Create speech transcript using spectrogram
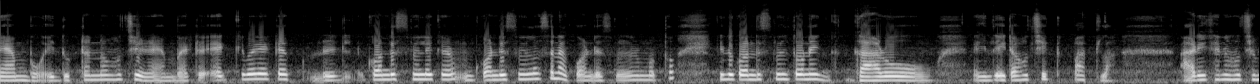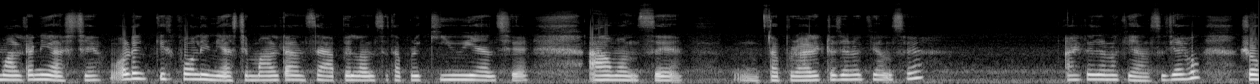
র্যাম্বো। এই দুধটার নাম হচ্ছে র্যাম্বো। একটা একেবারে একটা কন্ডেন্স মিল্কের কন্ডেন্স মিল আছে না? কন্ডেন্স মিলের মতো। কিন্তু কন্ডেন্স মিল তো অনেক গাঢ়। কিন্তু এটা হচ্ছে একটু পাতলা। আর এখানে হচ্ছে মালটা নিয়ে আসছে। অনেক কিছু ফলই নিয়ে আসছে। মালটা আনছে, আপেল আনছে, তারপরে কিউই আনছে, আম আনছে তারপরে আরেকটা যেন কি আনছে? আরেকটা যেন কি আনছে? যাই হোক, সব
